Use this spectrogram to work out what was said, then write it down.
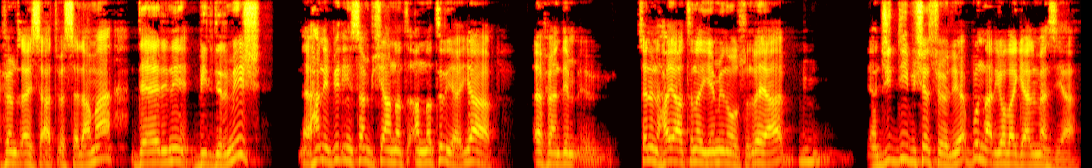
Efendimiz Aleyhisselatü Vesselam'a değerini bildirmiş hani bir insan bir şey anlat, anlatır ya ya efendim e, senin hayatına yemin olsun veya yani ciddi bir şey söylüyor. Bunlar yola gelmez ya.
